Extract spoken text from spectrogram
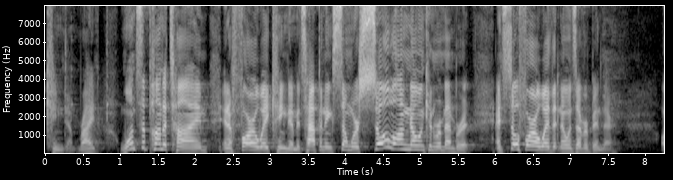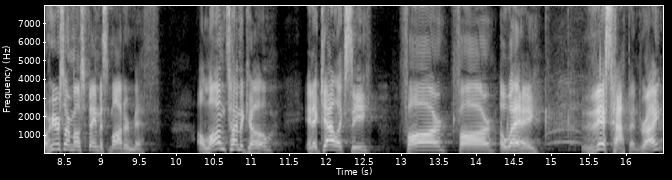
kingdom, right? Once upon a time in a far away kingdom. It's happening somewhere so long no one can remember it, and so far away that no one's ever been there. Or here's our most famous modern myth a long time ago in a galaxy far, far away, this happened, right?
